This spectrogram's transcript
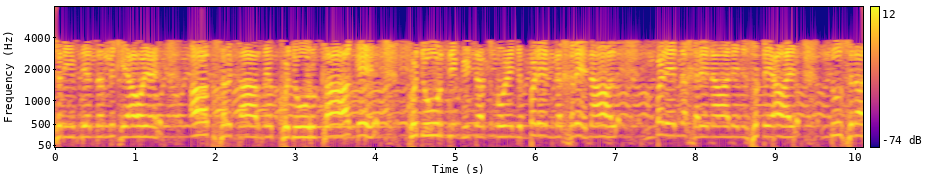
شریف دے اندر لکھیا ہویا ہے، آپ سرکار نے کھجور کھا کے، کھجور دی گٹک نو انج بڑے نخرے نال، بڑے نخرے نال انج سٹیا ہے۔ دوسرا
